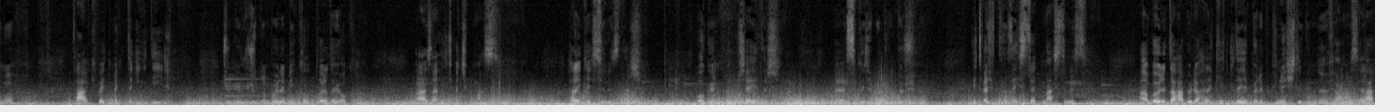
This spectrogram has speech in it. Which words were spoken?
onu takip etmek de iyi değil. Çünkü vücudun böyle bir kalıpları da yok. Bazen hiç acıkmaz. Hareketsinizdir. O gün şeydir, e, sıkıcı bir gündür. Hiç acıktığınızı hissetmezsiniz. Ama böyle daha böyle hareketli, böyle bir güneşli günde falan mesela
